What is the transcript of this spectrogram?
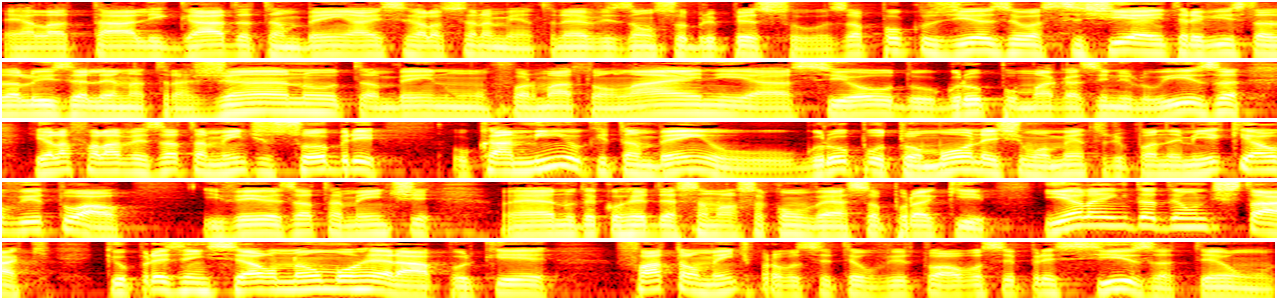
ela tá ligada também a esse relacionamento, né? A visão sobre pessoas. Há poucos dias eu assisti a entrevista da Luísa Helena Trajano, também num formato online, a CEO do grupo Magazine Luiza, e ela falava exatamente sobre o caminho que também o grupo tomou neste momento de pandemia, que é o virtual. E veio exatamente é, no decorrer dessa nossa conversa por aqui. E ela ainda deu um destaque: que o presencial não morrerá, porque fatalmente para você ter o virtual você precisa ter um,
